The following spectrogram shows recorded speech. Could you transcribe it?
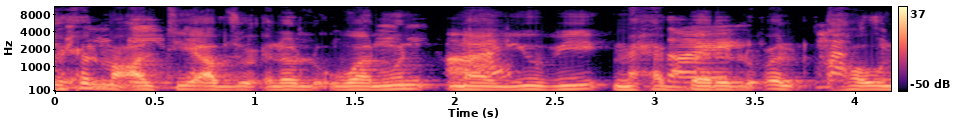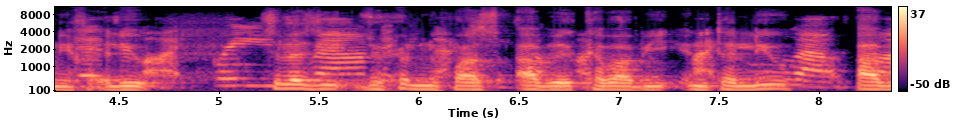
ዝሑል መዓልቲ ኣብ ዝውዕለሉ እዋን እውን ናይ ዩቪ መሐበሪ ልዑል ክኸውን ይኽእል እዩ። ስለዚ ዝሑል ንፋስ ኣብ ከባቢ እንተልዩ ኣብ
